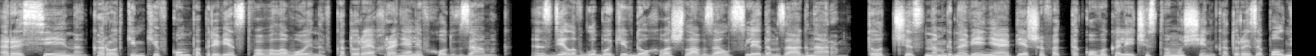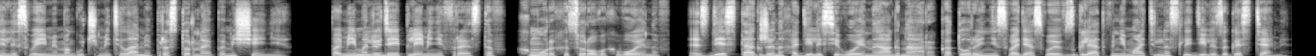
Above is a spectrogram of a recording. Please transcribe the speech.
Рассеянно, коротким кивком поприветствовала воинов, которые охраняли вход в замок. Сделав глубокий вдох, вошла в зал следом за Агнаром. Тотчас на мгновение опешив от такого количества мужчин, которые заполнили своими могучими телами просторное помещение. Помимо людей племени фрестов, хмурых и суровых воинов, здесь также находились и воины Агнара, которые, не сводя свой взгляд, внимательно следили за гостями.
